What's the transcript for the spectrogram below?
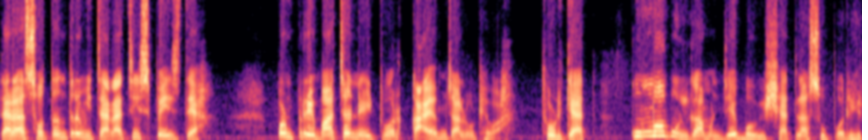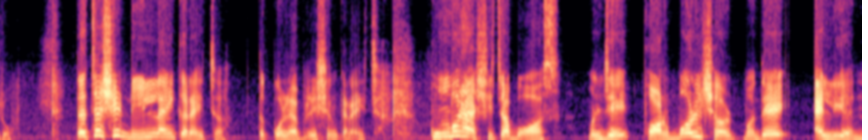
त्याला स्वतंत्र विचाराची स्पेस द्या. पण प्रेमाचं नेटवर्क कायम चालू ठेवा. थोडक्यात कुंभ मुलगा म्हणजे भविष्यातला सुपर हिरो त्याच्याशी डील नाही करायचं तर कोलॅबरेशन करायचं. कुंभ राशीचा बॉस म्हणजे फॉर्मल शर्टमध्ये ॲलियन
